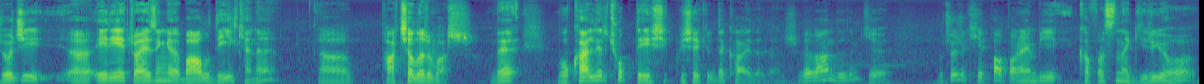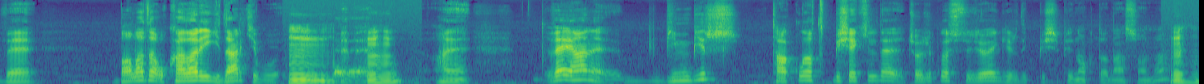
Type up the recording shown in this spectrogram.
Joji uh, 88 Rising'e bağlı değilken uh, parçaları var. Ve vokalleri çok değişik bir şekilde kaydeder. Ve ben dedim ki bu çocuk hip hop R&B kafasına giriyor ve balada o kadar iyi gider ki bu Hmm. bebe. Hı hı. Hani ve yani bin bir takla atıp bir şekilde çocukla stüdyoya girdik bir, bir noktadan sonra Hı hı.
